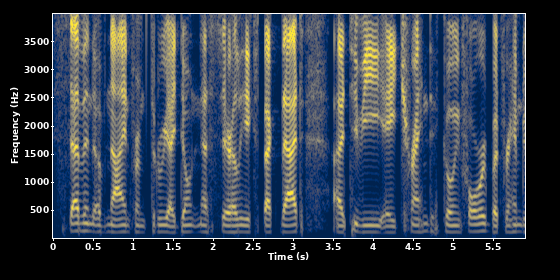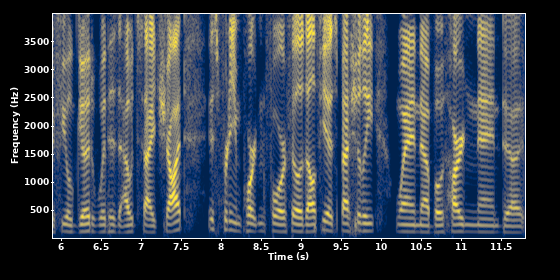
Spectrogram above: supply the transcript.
seven of nine from three. I don't necessarily expect that uh, to be a trend going forward, but for him to feel good with his outside shot is pretty important for Philadelphia, especially when uh, both Harden and uh,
